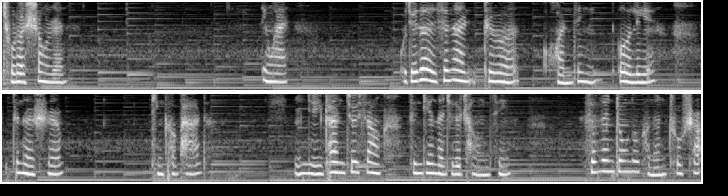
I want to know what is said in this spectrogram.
除了圣人，另外，我觉得现在这个环境恶劣，真的是挺可怕的。你看，就像今天的这个场景，分分钟都可能出事儿。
